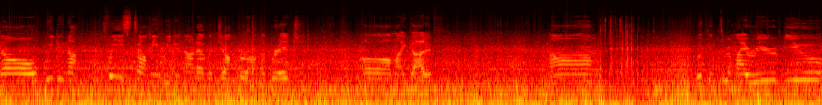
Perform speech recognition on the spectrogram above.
No, we do not. Please tell me we do not have a jumper on the bridge. Oh my God. If um, looking through my rear view,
